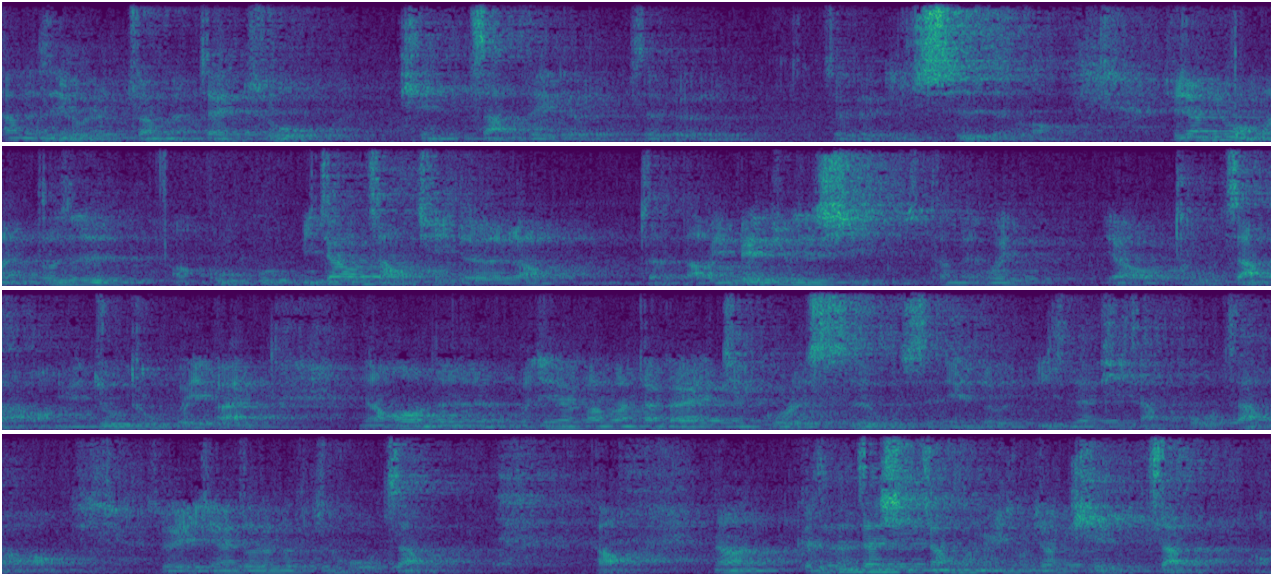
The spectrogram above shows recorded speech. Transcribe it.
他们是有人专门在做天葬这个这个这个仪式的哦。就像因为我们都是啊古古比较早期的老的老一辈就是习他们会要土葬嘛，因为入土为安。然后呢，我们现在慢慢大概经过了四五十年，都一直在提倡火葬嘛哈，所以现在都是都是火葬。好，那可是呢，在西藏他们有一种叫天葬哦，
